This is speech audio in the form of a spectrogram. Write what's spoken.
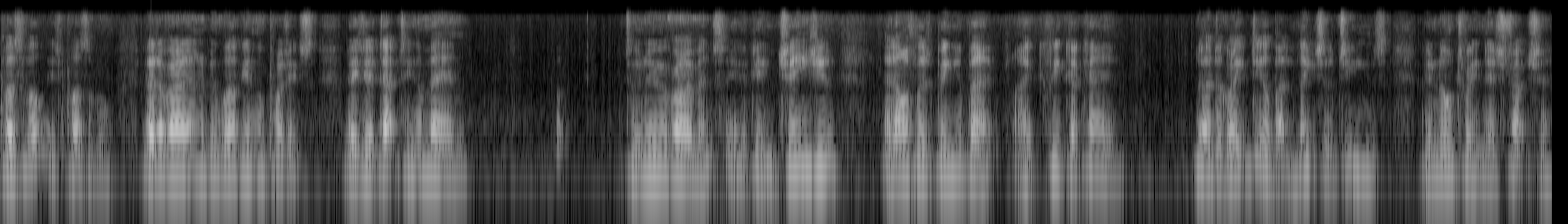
Possible? It's possible. That Iran have been working on projects to adapting a man to new environments. It can change you and afterwards bring you back. I think I can learned a great deal about the nature of genes in altering their structure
